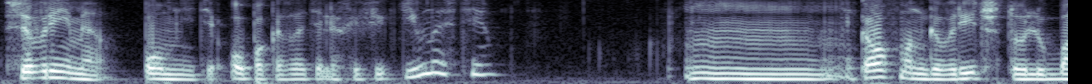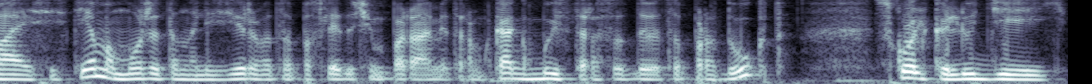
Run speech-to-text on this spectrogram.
Все время помните о показателях эффективности, Кауфман говорит, что любая система может анализироваться по следующим параметрам. Как быстро создается продукт, сколько людей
